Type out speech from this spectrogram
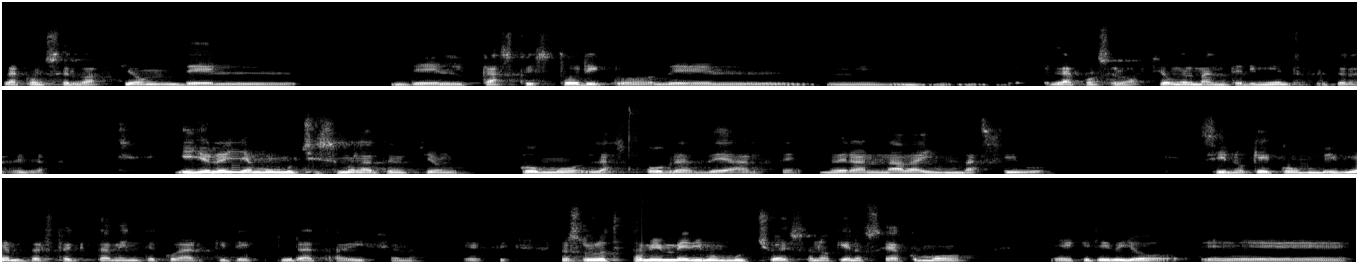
la conservación del, casco histórico, mm, la conservación, el mantenimiento, etcétera, etcétera. Y yo le llamó muchísimo la atención cómo las obras de arte no eran nada invasivo, sino que convivían perfectamente con la arquitectura tradicional. Es decir, nosotros también medimos mucho eso, ¿no? que no sea como, eh, ¿qué te digo yo? Eh,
